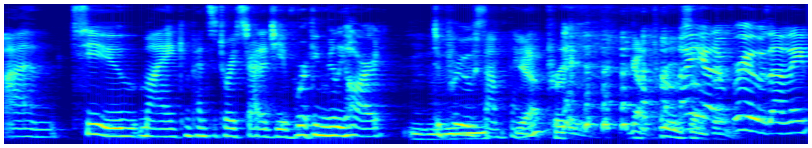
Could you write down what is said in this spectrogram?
Um, two, my compensatory strategy of working really hard to prove something. yeah, prove. You gotta prove something. I gotta prove something.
